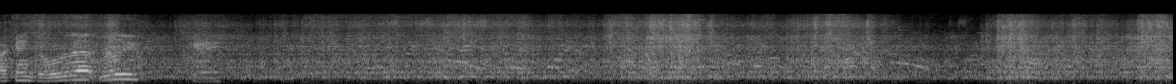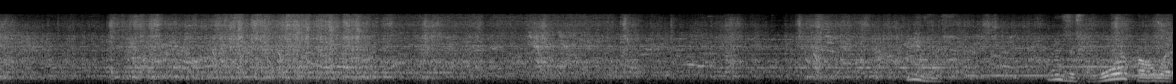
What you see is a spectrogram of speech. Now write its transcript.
I can't go over that? Really? Okay. Jesus. What is this, war or what?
